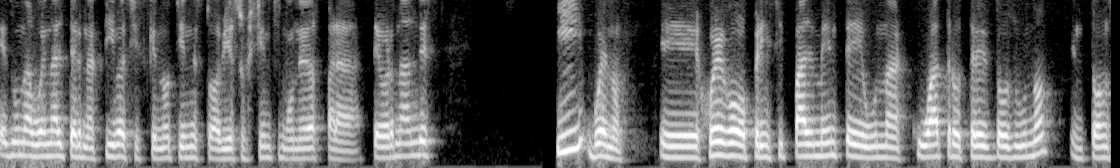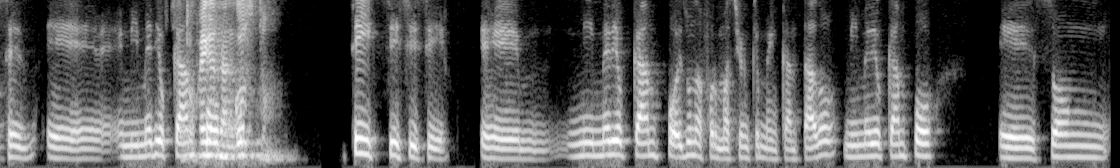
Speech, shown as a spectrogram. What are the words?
Es una buena alternativa si es que no tienes todavía suficientes monedas para Teo Hernández. Y bueno, Eh, juego principalmente una 4-3-2-1, entonces eh, en mi medio campo... ¿Tú juegas angosto? Sí, sí, sí, sí. Eh, mi medio campo es una formación que me ha encantado. Mi medio campo son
